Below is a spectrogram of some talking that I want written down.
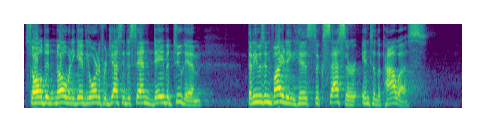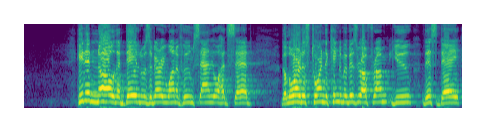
Saul didn't know when he gave the order for Jesse to send David to him that he was inviting his successor into the palace. He didn't know that David was the very one of whom Samuel had said, The Lord has torn the kingdom of Israel from you this day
